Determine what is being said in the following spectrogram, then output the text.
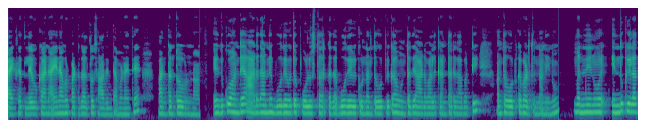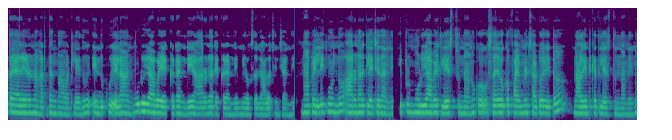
లైక్స్ అయితే లేవు. కానీ అయినా కూడా పట్టుదలతో సాధిద్దామని అయితే పంతంతో ఉన్నాను. ఎందుకు అంటే ఆడదాన్ని భూదేవితో పోలుస్తారు కదా భూదేవికి ఉన్నంత ఓపిక ఉంటుంది ఆడవాళ్ళకి అంటారు కాబట్టి అంత ఓపిక పడుతున్నా నేను. మరి నేను ఎందుకు ఇలా తయారయ్యానో నాకు అర్థం కావట్లేదు. ఎందుకు ఎలా మూడు యాభై ఎక్కడండి ఆరున్నర ఎక్కడండి? మీరు ఒకసారి ఆలోచించండి. నా పెళ్ళికి ముందు ఆరున్నరకి లేచేదాన్ని. ఇప్పుడు మూడు యాభైకి లేస్తున్నాను. ఒక్కొక్కసారి ఒక ఫైవ్ మినిట్స్ అటో ఇటో నాలుగింటికి అయితే లేస్తున్నాను నేను.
